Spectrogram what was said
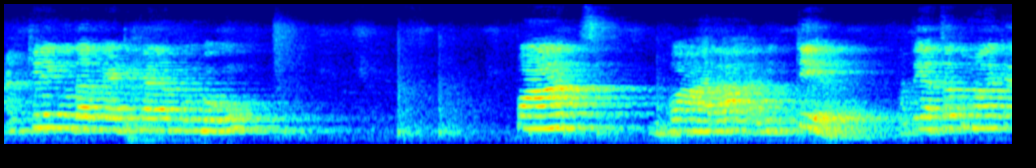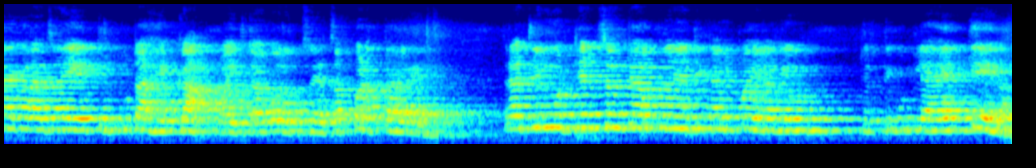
आणखीन एक उदाहरण या ठिकाणी आपण बघू. पाच बारा आणि तेरा. आता याचा तुम्हाला काय करायचं आहे? एक त्रिकुट आहे का? पायथागोरसचा याचा पडताळा घ्यायचा तर यातली मोठी संख्या आपण या ठिकाणी पहिला घेऊ. तर ती कुठली आहे? तेरा.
